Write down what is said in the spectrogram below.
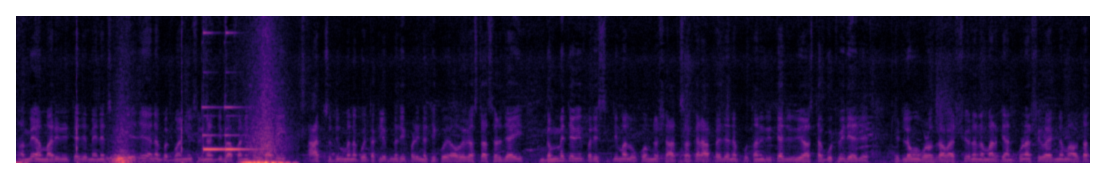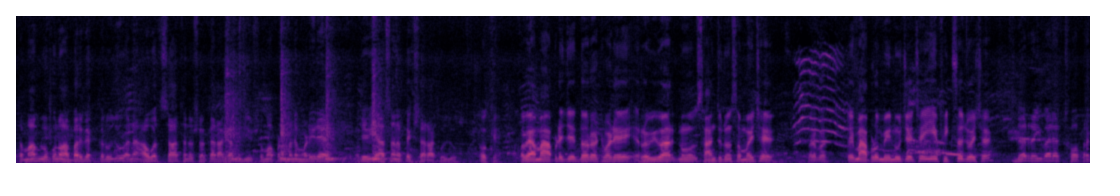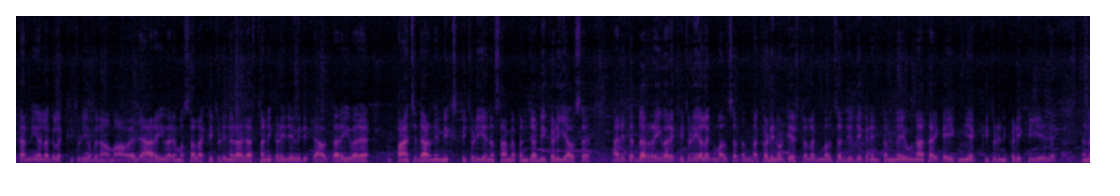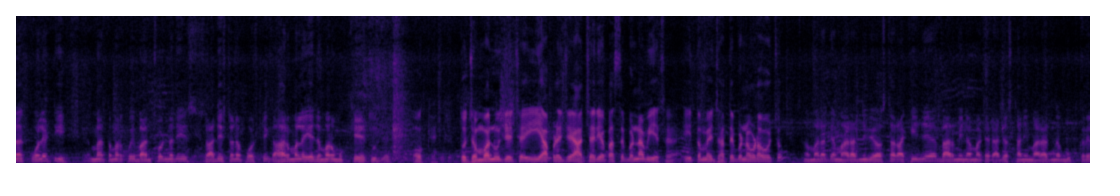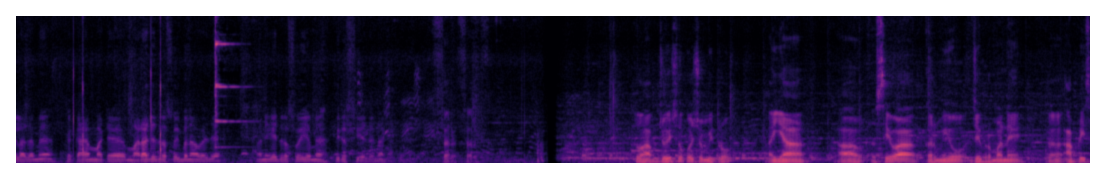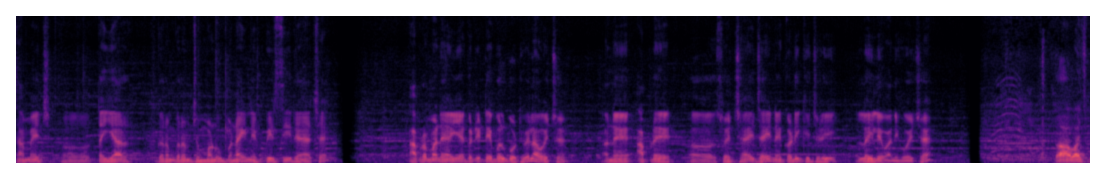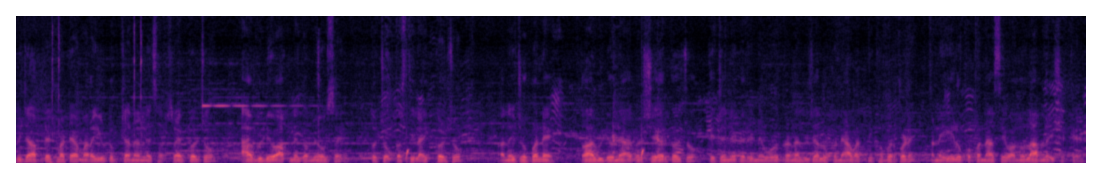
અમે અમારી રીતે જ મેનેજ કરીએ છીએ અને ભગવાનની શ્રીનાથજી બાપાની કૃપાથી આજ સુધી મને કોઈ તકલીફ નથી પડી, નથી કોઈ અવ્યવસ્થા સર્જાઈ. ગમે તેવી પરિસ્થિતિમાં લોકો અમને સાથ સહકાર આપે છે અને પોતાની રીતે જ વ્યવસ્થા ગોઠવી દે છે. એટલે હું વડોદરાવાસીઓને અને અમારે ત્યાં અન્નપૂર્ણા સેવા યજ્ઞમાં આવતા તમામ લોકોનો આભાર વ્યક્ત કરું છું અને આવો જ સાથ અને સહકાર આગામી દિવસોમાં પણ મને મળી રહે તેવી આશા અપેક્ષા રાખું છું. ઓકે. હવે આમાં આપણે જે દર અઠવાડિયે રવિવારનો સાંજનો સમય છે બરાબર? તો એમાં આપણો મેનુ જે છે એ ફિક્સ જ હોય છે? દર રવિવારે છ પ્રકારની અલગ અલગ ખીચડીઓ બનાવવામાં આવે છે. આ રવિવારે મસાલા ખીચડી અને રાજસ્થાની કઢી જેવી રીતે આવતા રવિવારે પાંચ દાળની મિક્સ ખીચડી અને સામે પંજાબી કઢી આવશે. આ રીતે દર રવિવારે ખીચડી અલગ મળશે તમને કઢીનો ટેસ્ટ અલગ મળશે જેથી કરીને તમને એવું ના થાય કે એકની એક ખીચડીની કઢી ખાઈએ છીએ. અને ક્વોલિટીમાં તમારે કોઈ બાંધછોડ નથી સ્વાદિષ્ટ અને પૌષ્ટિક આહાર મળે એ જ અમારો મુખ્ય હેતુ છે. ઓકે. તો જમવાનું જે છે એ આપણે જે આચાર્ય પાસે બનાવીએ છીએ એ તમે જાતે બનાવડાવો છો? અમારા ત્યાં મહારાજની વ્યવસ્થા રાખી છે. બાર મહિના માટે રાજસ્થાની મહારાજને બુક કરેલા અમે, કે કાયમ માટે મહારાજ જ રસોઈ બનાવે છે અને એ જ રસોઈ અમે પીરસીએ છીએ નાખી સરસ સરસ. તો આપ જોઈ શકો છો મિત્રો, અહીંયા આ સેવા કર્મીઓ જે પ્રમાણે આપણી સામે જ તૈયાર ગરમ ગરમ જમવાનું બનાવીને પીરસી રહ્યા છે. આ પ્રમાણે અહીંયા આગળ ટેબલ ગોઠવેલા હોય છે અને આપણે સ્વેચ્છાએ જઈને કઢી ખીચડી લઈ લેવાની હોય છે. તો આવા જ બીજા અપડેટ માટે અમારા યુટ્યુબ ચેનલને સબસ્ક્રાઈબ કરજો. આ વીડિયો આપને ગમ્યો હશે તો ચોક્કસથી લાઈક કરજો. અને જો બને તો આ વિડીયોને આગળ શેર કરજો, કે જેને કરીને વડોદરાના બીજા લોકોને આ વાતની ખબર પડે અને એ લોકો પણ આ સેવાનો લાભ લઈ શકે.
